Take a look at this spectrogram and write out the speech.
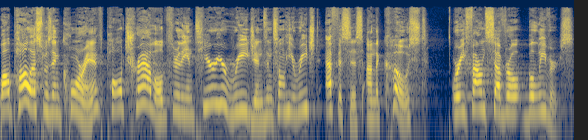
While Apollos was in Corinth, Paul traveled through the interior regions until he reached Ephesus on the coast, where he found several believers.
